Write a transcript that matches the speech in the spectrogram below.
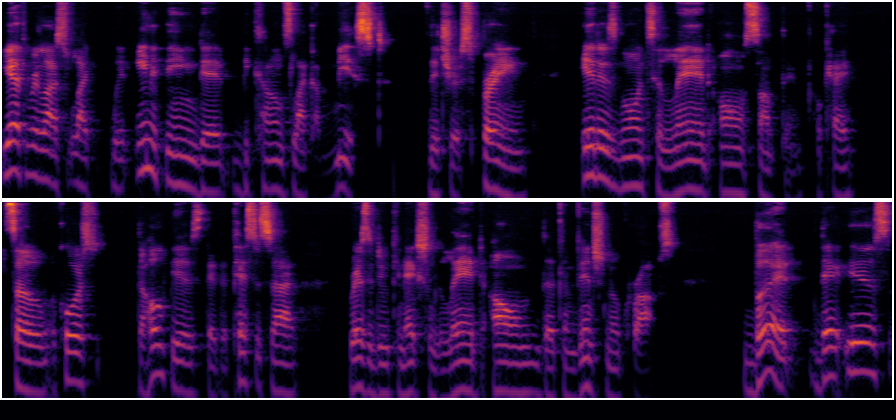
You have to realize, like with anything that becomes like a mist that you're spraying, it is going to land on something. Okay. So, of course, the hope is that the pesticide residue can actually land on the conventional crops. But there is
